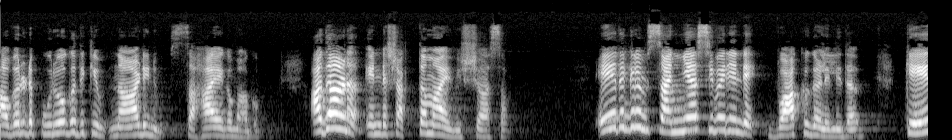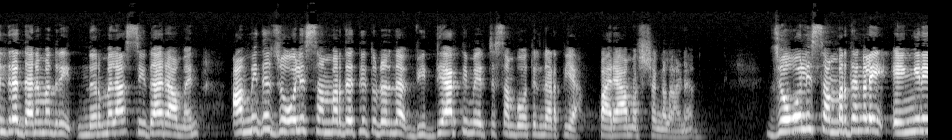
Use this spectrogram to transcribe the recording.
അവരുടെ പുരോഗതിക്കും നാടിനും സഹായകമാകും. അതാണ് എന്റെ ശക്തമായ വിശ്വാസം. ഏതെങ്കിലും സന്യാസിവര്യന്റെ വാക്കുകളിൽ ഇത് കേന്ദ്ര ധനമന്ത്രി നിർമ്മല സീതാരാമൻ അമിത ജോലി സമ്മർദ്ദത്തെ തുടർന്ന് വിദ്യാർത്ഥി മരിച്ച സംഭവത്തിൽ നടത്തിയ പരാമർശങ്ങളാണ്. ജോലി സമ്മർദ്ദങ്ങളെ എങ്ങനെ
